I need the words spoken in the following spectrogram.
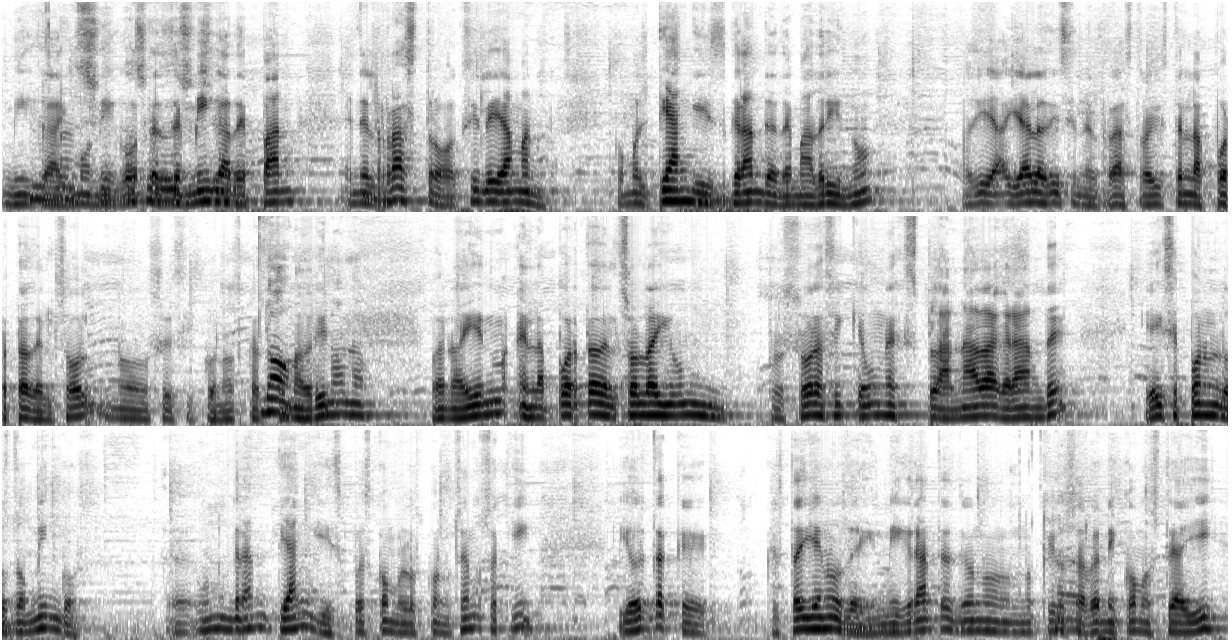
miga y monigotes de miga de pan en el rastro, así le llaman, como el tianguis grande de Madrid, ¿no? Así, allá le dicen el rastro, ahí está en la Puerta del Sol, no sé si conozcas no, Madrid. No, no. Bueno, ahí en, la Puerta del Sol hay un, pues ahora sí que una explanada grande, y ahí se ponen los domingos, eh, un gran tianguis, pues como los conocemos aquí, y ahorita que, está lleno de inmigrantes, yo no, no quiero saber ni cómo esté ahí,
